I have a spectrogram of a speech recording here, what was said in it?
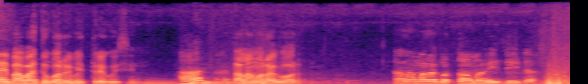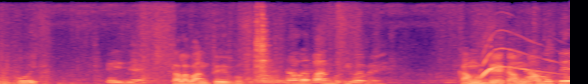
এই বাবাই তো ঘরের ভিতরে কইছিন। হ্যাঁ? তালা মারা ঘর। তালা মারা করতো আমার এই যে কই? এই যে। তালা ভাঙতে হইব। তাহলে বাঁধবো কীভাবে? কামড় দে কামড়। আমু দে।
